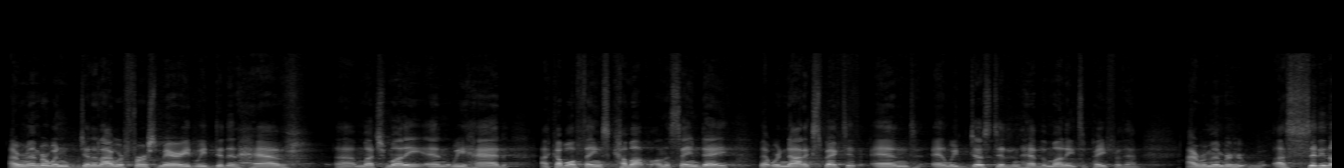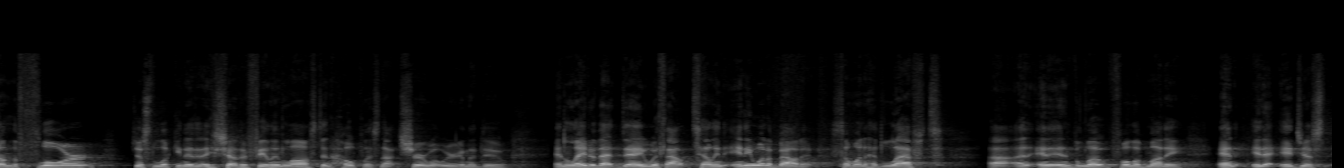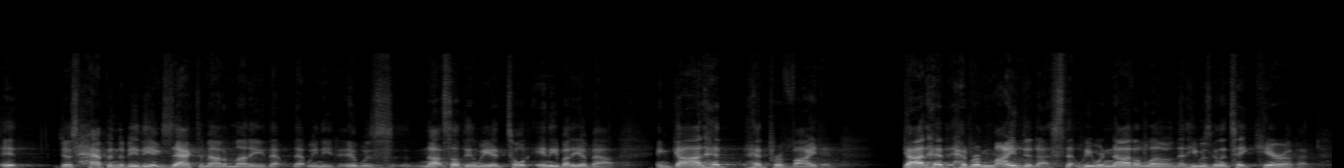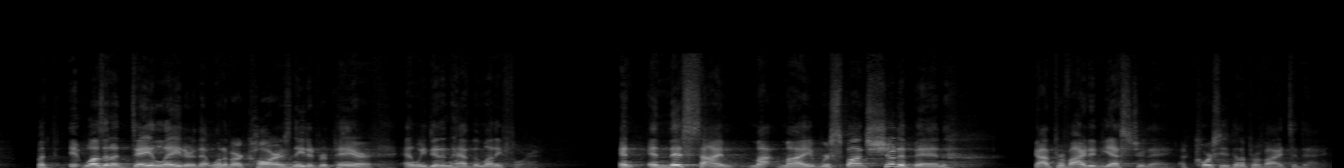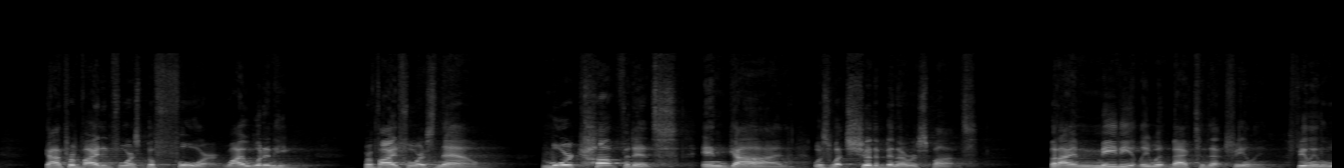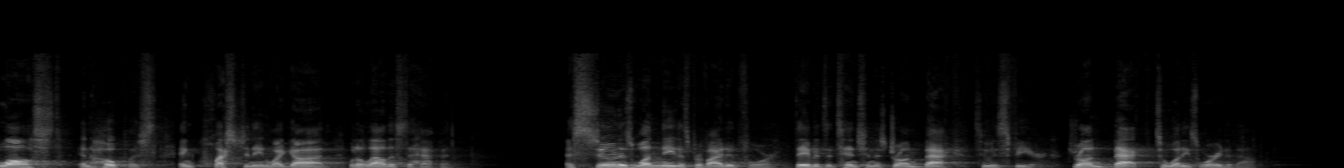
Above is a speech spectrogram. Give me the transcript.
I remember when Jen and I were first married, we didn't have uh, much money, and we had a couple of things come up on the same day that were not expected, and, and we just didn't have the money to pay for them. I remember us sitting on the floor, just looking at each other, feeling lost and hopeless, not sure what we were going to do. And later that day, without telling anyone about it, someone had left uh, an envelope full of money, and it, it, just, it just happened to be the exact amount of money that, that we needed. It was not something we had told anybody about. And God had, had provided. God had, had reminded us that we were not alone, that He was going to take care of it. But it wasn't a day later that one of our cars needed repair and we didn't have the money for it. And, and this time, my, my response should have been God provided yesterday. Of course, He's going to provide today. God provided for us before. Why wouldn't He provide for us now? More confidence in God was what should have been our response. But I immediately went back to that feeling, feeling lost and hopeless and questioning why God would allow this to happen. As soon as one need is provided for, David's attention is drawn back to his fear, drawn back to what he's worried about.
